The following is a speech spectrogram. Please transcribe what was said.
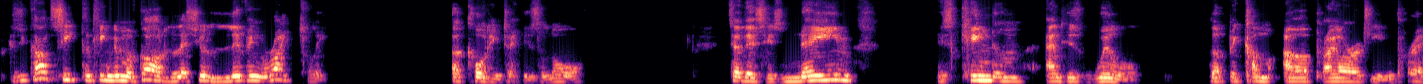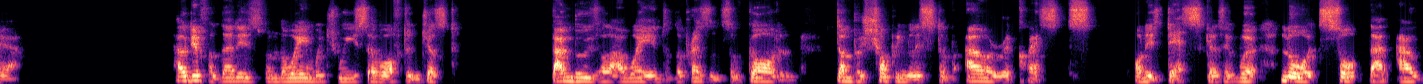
Because you can't seek the kingdom of God unless you're living rightly according to his law. So there's his name, his kingdom, and his will that become our priority in prayer. How different that is from the way in which we so often just bamboozle our way into the presence of God and dump a shopping list of our requests on his desk, as it were. Lord, sort that out.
